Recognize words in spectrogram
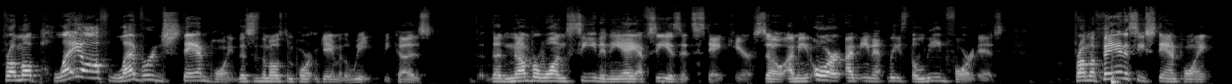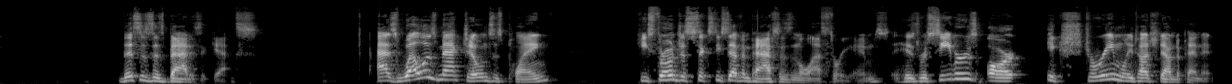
from a playoff leverage standpoint, this is the most important game of the week because the number one seed in the AFC is at stake here. So, I mean, or I mean, at least the lead for it is. From a fantasy standpoint, this is as bad as it gets. As well as Mac Jones is playing, he's thrown just 67 passes in the last three games. His receivers are extremely touchdown dependent.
